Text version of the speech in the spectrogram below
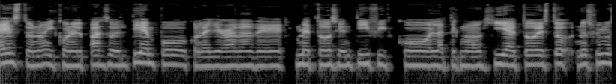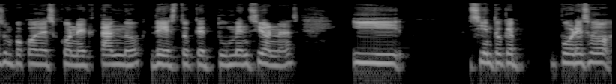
esto, ¿no? Y con el paso del tiempo, con la llegada del método científico, la tecnología, todo esto, nos fuimos un poco desconectando de esto que tú mencionas y siento que por eso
